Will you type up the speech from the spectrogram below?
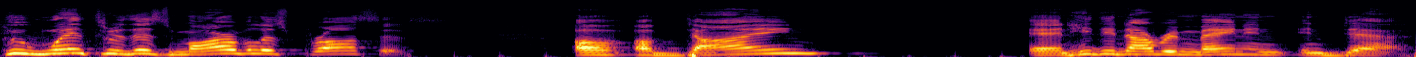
who went through this marvelous process of, of dying, and he did not remain in, in death.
